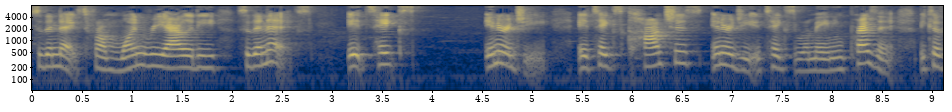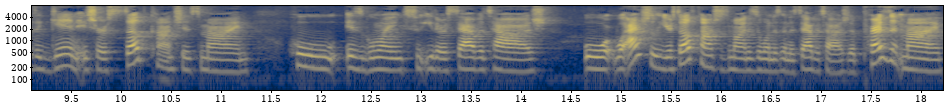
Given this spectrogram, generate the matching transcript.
to the next, from one reality to the next. It takes energy. It takes conscious energy. It takes remaining present because, again, it's your subconscious mind who is going to either sabotage or, well, actually, your self conscious mind is the one that's going to sabotage. The present mind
